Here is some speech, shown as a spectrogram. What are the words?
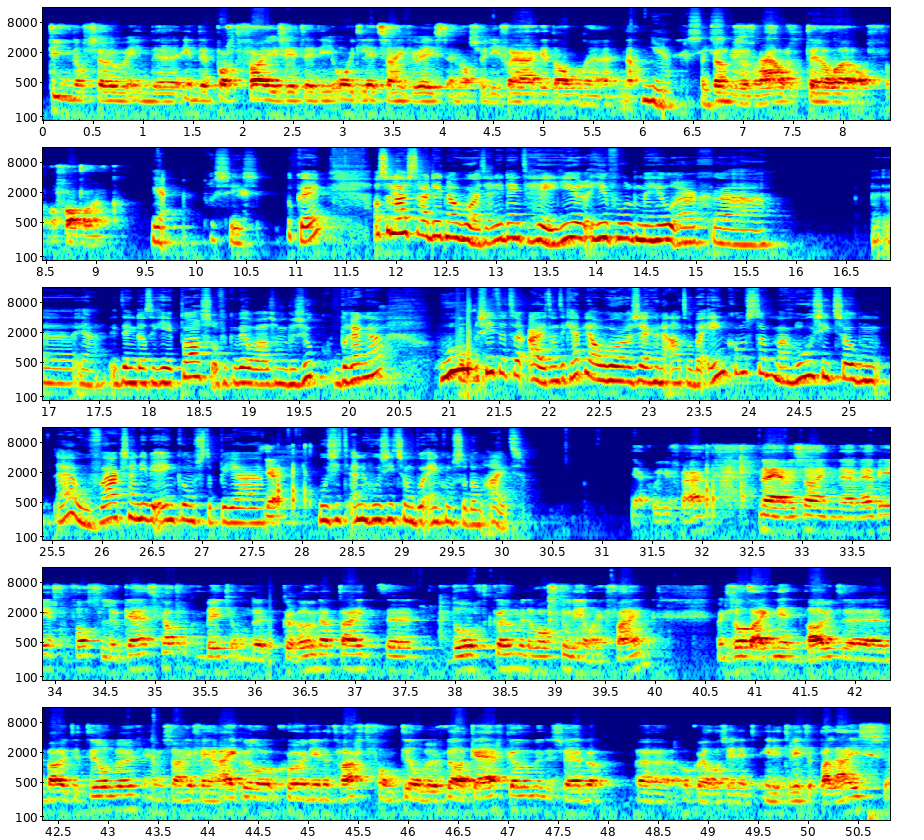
10 of zo in de, in de portefeuille zitten die ooit lid zijn geweest. En als we die vragen, dan, nou, ja, dan komen ze een verhaal vertellen of, of wat dan ook. Ja, precies. Oké. Als de luisteraar dit nou hoort en die denkt: hé, hey, hier, hier voel ik me heel erg. Uh, uh, ja, ik denk dat ik hier pas of ik wil wel eens een bezoek brengen. Hoe ziet het eruit? Want ik heb je al horen zeggen een aantal bijeenkomsten, maar hoe ziet zo'n, hoe vaak zijn die bijeenkomsten per jaar? Ja. Hoe ziet, en hoe ziet zo'n bijeenkomst er dan uit? Ja, goede vraag. Nou ja, we, zijn, uh, we hebben eerst een vaste locatie gehad, ook een beetje om de coronatijd uh, door te komen. Dat was toen heel erg fijn. Maar die zat eigenlijk net buiten, buiten Tilburg. En we zeiden van ja, eigenlijk willen we gewoon in het hart van Tilburg bij elkaar komen. Dus we hebben uh, ook wel eens in het, in het Witte Paleis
